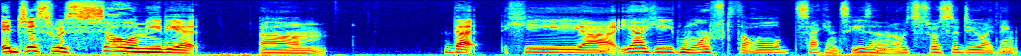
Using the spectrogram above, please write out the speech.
it just was so immediate um, that he, uh, yeah, he morphed the whole second season. I was supposed to do, I think,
